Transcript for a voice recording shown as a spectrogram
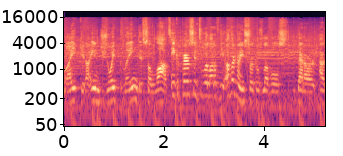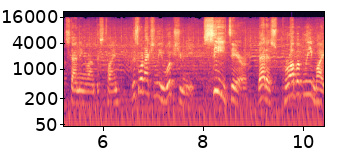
like it. I enjoyed playing this a lot. In comparison to a lot of the other Nine Circles levels that are outstanding around this time. This one actually looks unique. C tier. That is probably my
